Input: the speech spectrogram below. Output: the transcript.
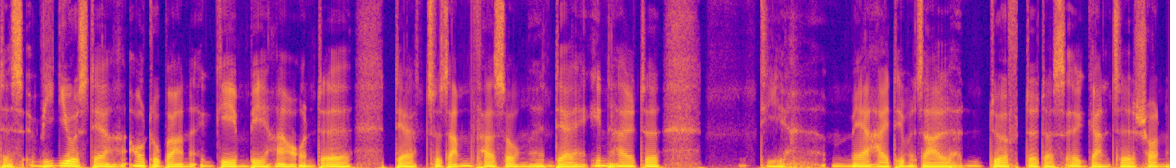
des Videos der Autobahn GmbH und äh, der Zusammenfassung der Inhalte, die Mehrheit im Saal dürfte das äh, Ganze schon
